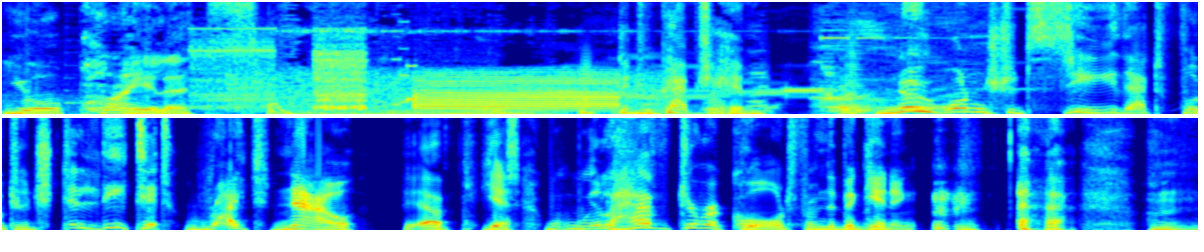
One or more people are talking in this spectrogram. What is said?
your pilots. Did you capture him? No one should see that footage. Delete it right now. Uh, yes, we'll have to record from the beginning. Hmm.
